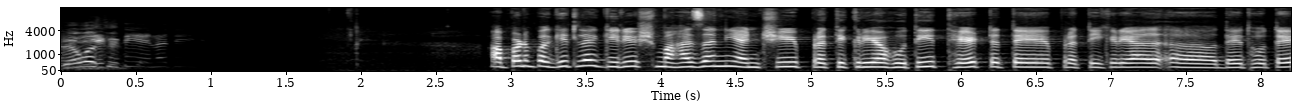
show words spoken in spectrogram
व्यवस्थित. आपण बघितलं गिरीश महाजन यांची प्रतिक्रिया होती. थेट ते प्रतिक्रिया देत होते.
